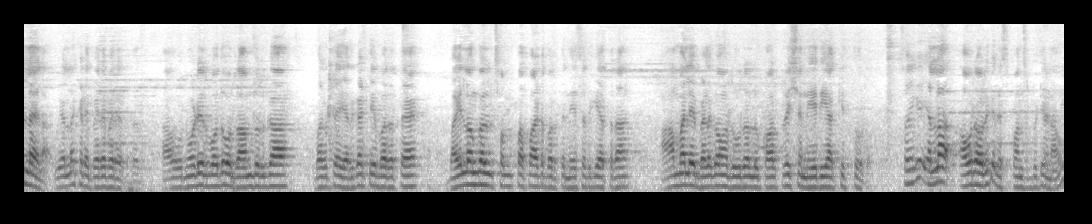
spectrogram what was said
ಇಲ್ಲ ಇಲ್ಲ. ಎಲ್ಲ ಕಡೆ ಬೇರೆ ಬೇರೆ ಇರ್ತದೆ. ನಾವು ನೋಡಿರ್ಬೋದು ರಾಮದುರ್ಗ ಬರುತ್ತೆ, ಯರಗಟ್ಟಿ ಬರುತ್ತೆ, ಬೈಲೊಂಗಲ್ ಸ್ವಲ್ಪ ಪಾರ್ಟ್ ಬರುತ್ತೆ ನೇಸರ್ಗಿ ಹತ್ರ. ಆಮೇಲೆ Belagavi rural corporation area Kittur. So ಹೀಗೆ ಎಲ್ಲ ಅವರವರಿಗೆ ರೆಸ್ಪಾನ್ಸಿಬಿಲಿಟಿ ನಾವು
